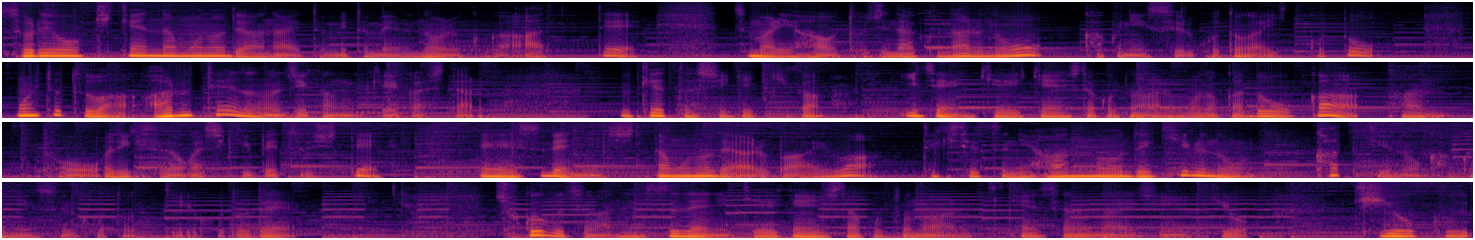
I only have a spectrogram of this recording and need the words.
それを危険なものではないと認める能力があってつまり歯を閉じなくなるのを確認することが1個ともう1つはある程度の時間が経過したら受けた刺激が以前経験したことのあるものかどうかおじきそが識別してすで、ー、に知ったものである場合は適切に反応できるのかっていうのを確認することっていうことで植物がねすでに経験したことのある危険性のない刺激を記憶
